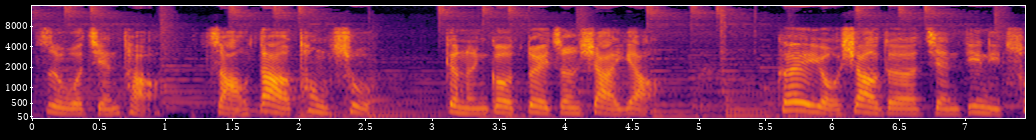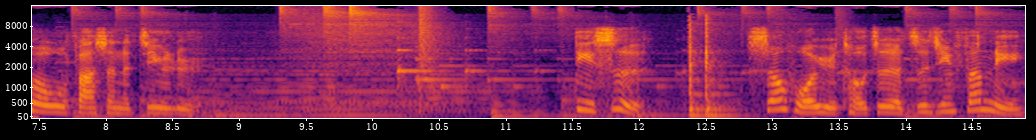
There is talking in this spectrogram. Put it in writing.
自我检讨，找到痛处，更能够对症下药，可以有效的减低你错误发生的几率。第四，生活与投资的资金分离，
